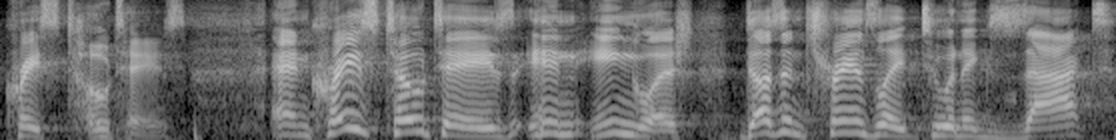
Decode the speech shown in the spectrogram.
Christotes. And Christotes in English doesn't translate to an exact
